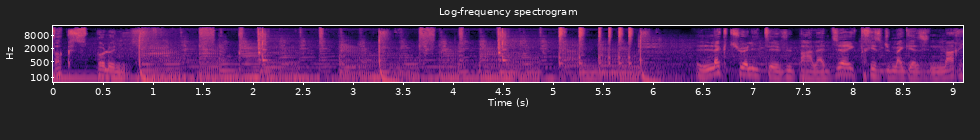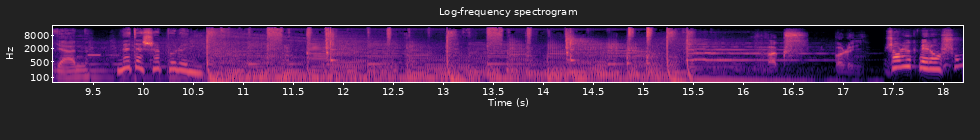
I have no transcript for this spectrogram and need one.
Vox Polony. L'actualité vue par la directrice du magazine Marianne, Natacha Polony. Vox Polony. Jean-Luc Mélenchon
